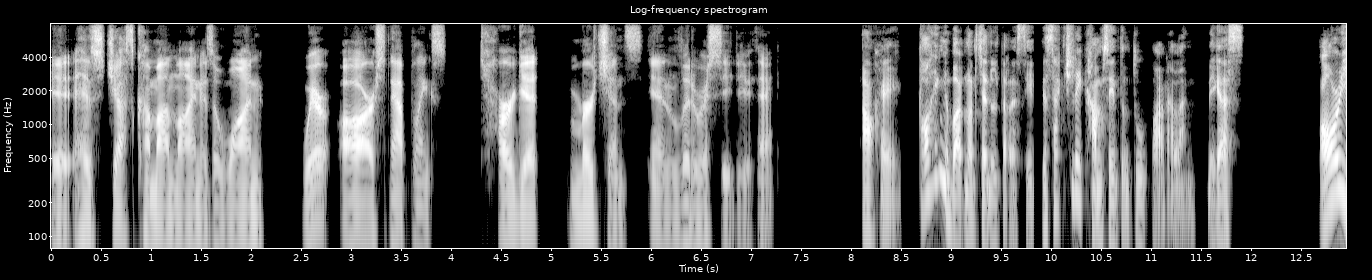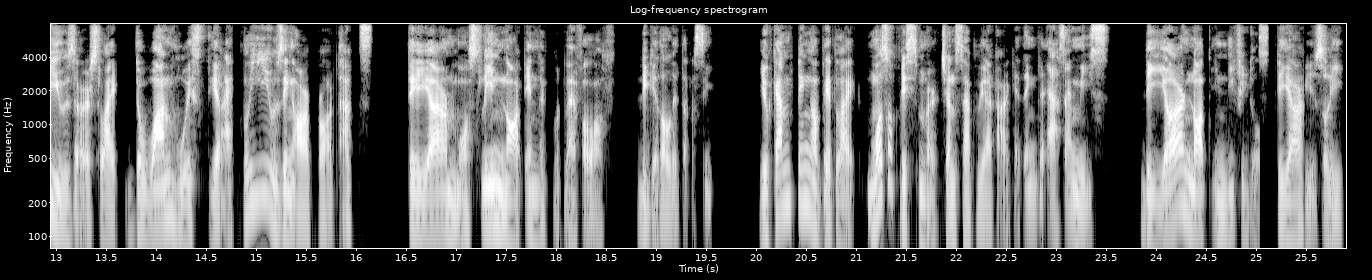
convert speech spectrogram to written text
has just come online as a one. Where are SnapLink's target merchants in literacy, do you think? Okay, talking about merchant literacy, this actually comes into two part, Alan, because our users, like the one who is directly using our products, they are mostly not in the good level of digital literacy. You can think of it like most of these merchants that we are targeting, the SMEs, they are not individuals. They are usually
